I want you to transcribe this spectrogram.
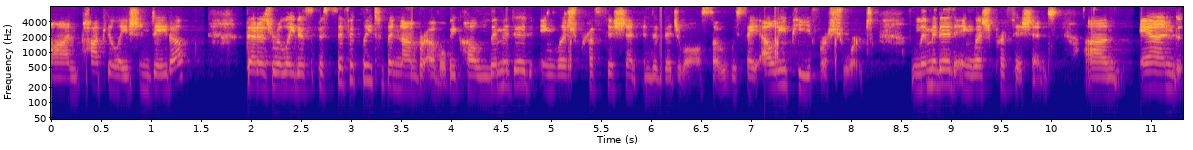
on population data that is related specifically to the number of what we call limited English proficient individuals. So we say LEP for short, limited English proficient. Um, and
